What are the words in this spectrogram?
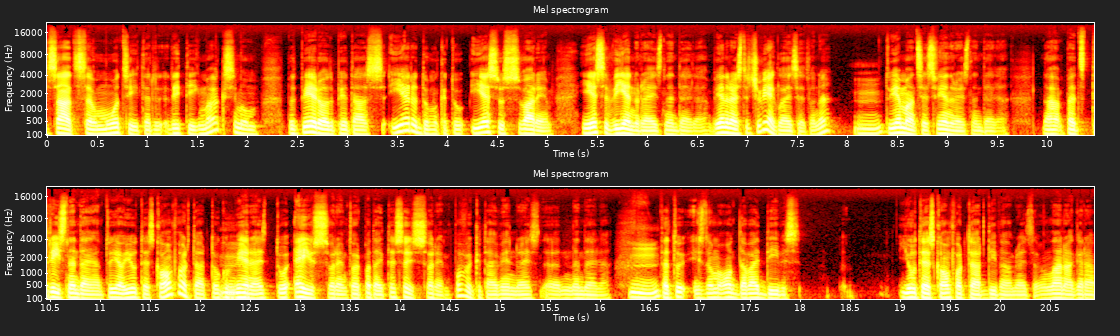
sāc sev mocīt ar ritīgu maksimumu, bet pierodi pie tās ieraduma, ka tu iesi uz svariem. Iesi vienu reizi nedēļā. Vienreiz taču viegli aiziet, vai ne? Mm. Tu iemācies vienu reizi nedēļā. Nā, pēc trīs nedēļām tu jau jūties komfortā ar to, ka mm. vienreiz tu ej uz svariem. Tu vari pateikt, es eju uz svariem. Pufīgi, ka tā ir viena reize nedēļā. Mm. Tad tu izdomā, o, davai divas jūties komfortā ar divām reizēm, un lēnāk garā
